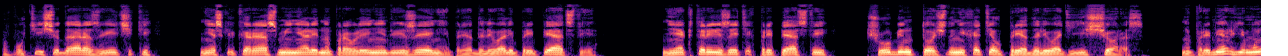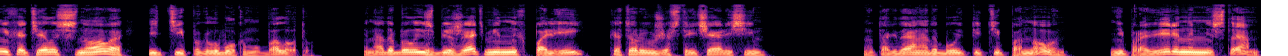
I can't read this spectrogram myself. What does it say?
По пути сюда разведчики несколько раз меняли направление движения, преодолевали препятствия, Некоторые из этих препятствий Шубин точно не хотел преодолевать еще раз. Например, ему не хотелось снова идти по глубокому болоту, и надо было избежать минных полей, которые уже встречались им. Но тогда надо будет идти по новым, непроверенным местам.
